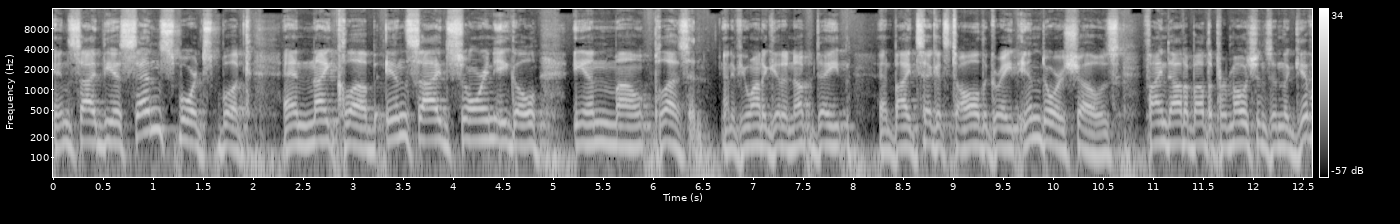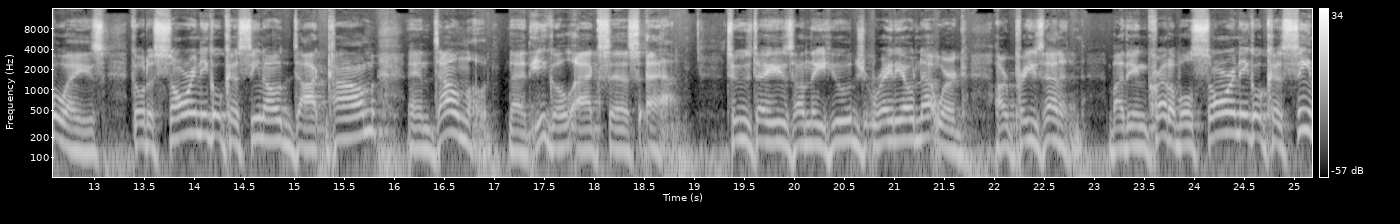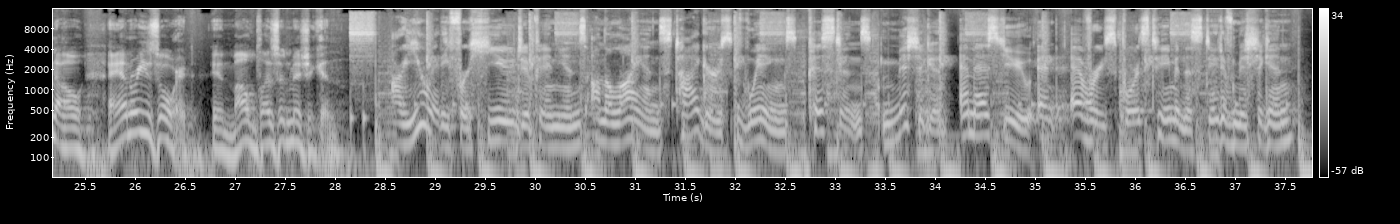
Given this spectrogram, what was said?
inside the Ascend Sports Book and Nightclub inside Soaring Eagle in Mount Pleasant. And if you want to get an update and buy tickets to all the great indoor shows, find out about the promotions and the giveaways, go to SoaringEagleCasino.com and download that Eagle Access app. Tuesdays on the Huge Radio Network are presented by the incredible Soaring Eagle Casino and Resort in Mount Pleasant, Michigan. Are you ready for huge opinions on the Lions, Tigers, Wings, Pistons, Michigan, MSU, and every sports team in the state of Michigan?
